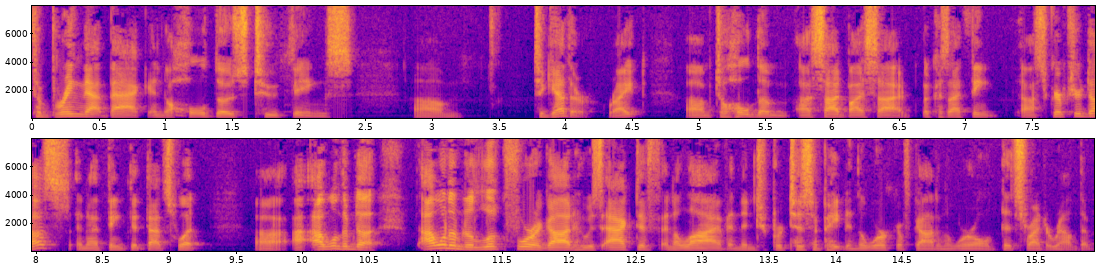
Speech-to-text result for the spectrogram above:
to bring that back and to hold those two things um, together, right? Um, to hold them uh, side by side, because I think uh, Scripture does, and I think that that's what uh, I, I, want them to. I want them to look for a God who is active and alive, and then to participate in the work of God in the world that's right around them.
